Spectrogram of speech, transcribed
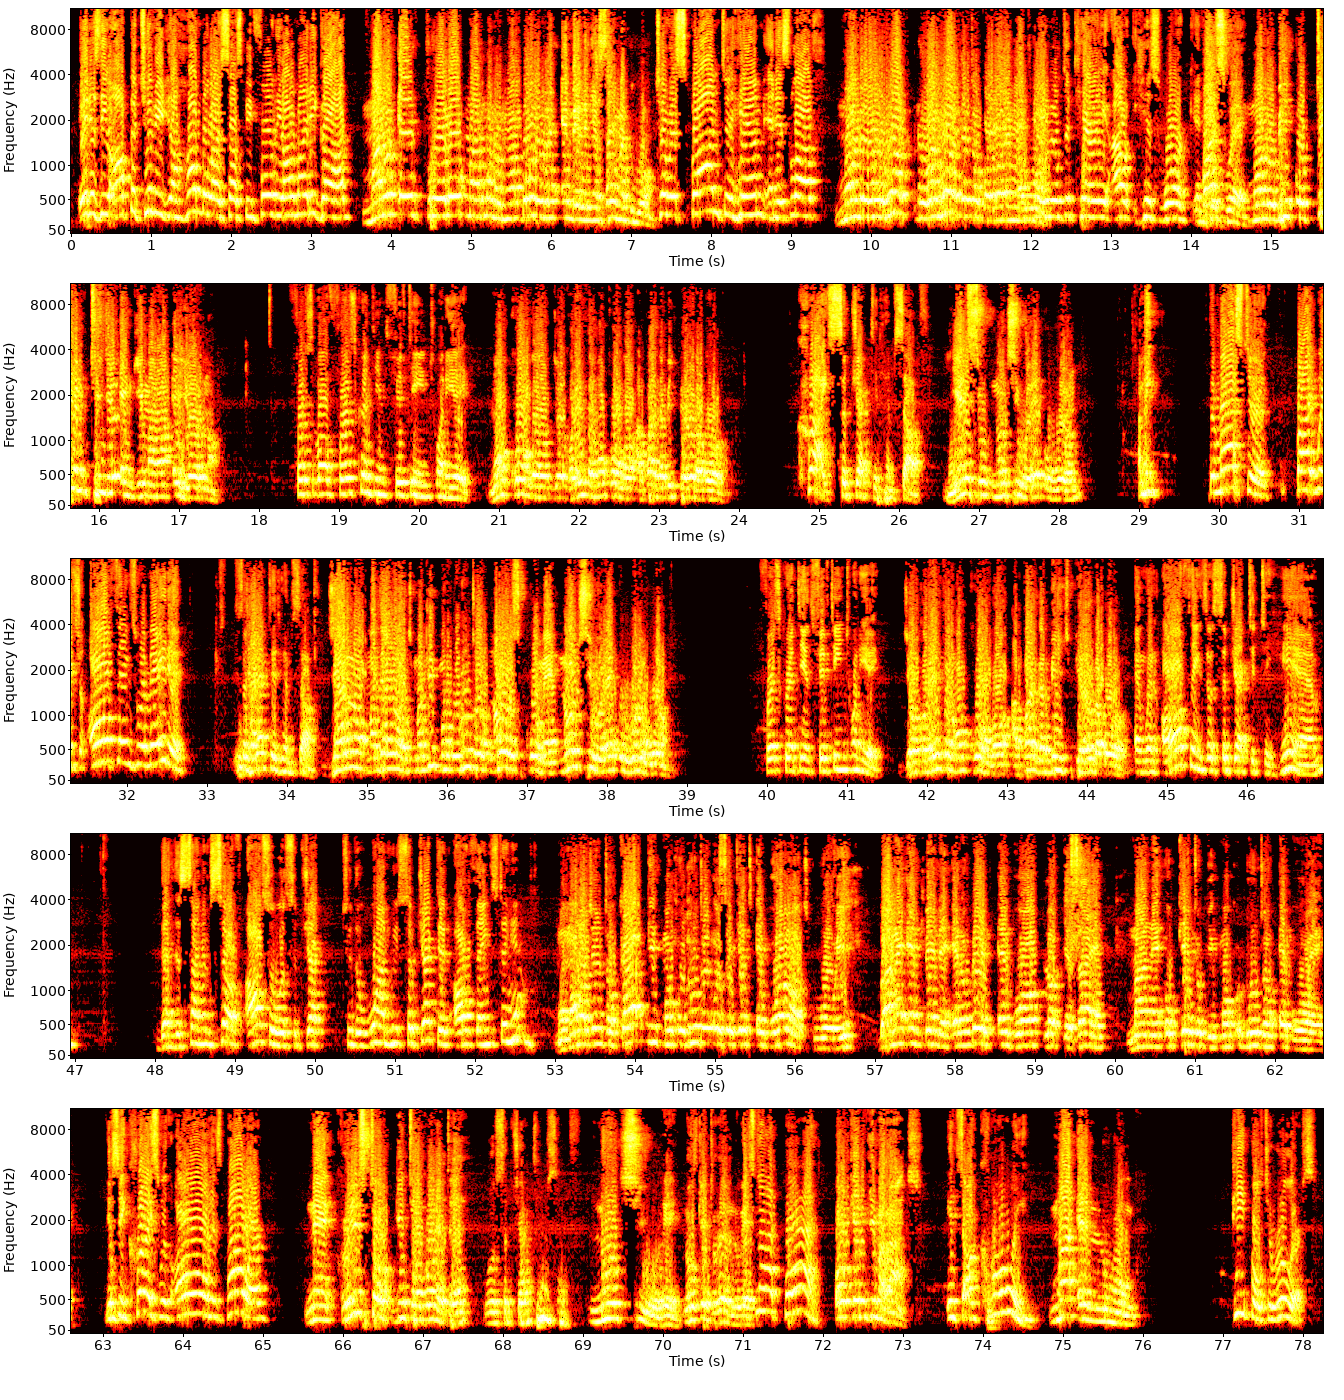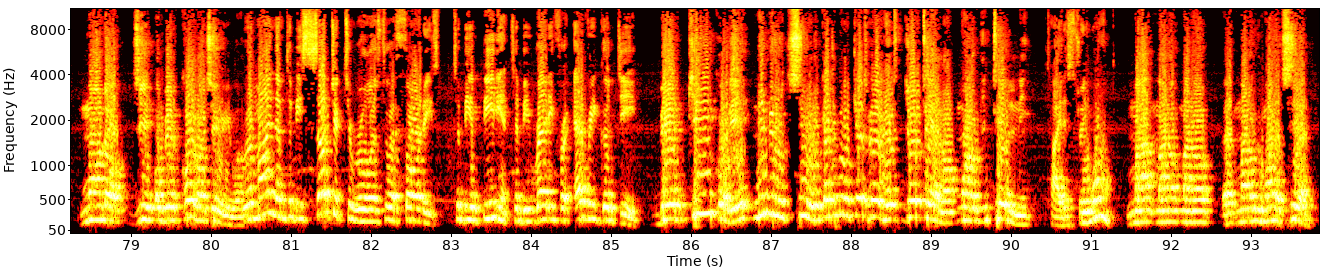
It is the opportunity to humble ourselves before the Almighty God, to respond to him in his love, and be able to carry out his work in his way. Otim tije e ngimawa e yorno First of all, 1 Corinthians 15 28. mokwongo jokorintho mokwongo apar gabich piero gaboro Christ subjected himself. yesu nochiwore owuon I mean, the master by which all things were made subjected himself. jalno ma jaloch ma gik moko duto nolos kuome nochiwore owuon owuon 1 Corinthians 15 28. Jokorintho mokwongo apar gabich piero gaboro And when all things are subjected to him, then the Son himself also will subject to the one who subjected all things to him. muma wacho ni to ka gik moko duto oseket e bwo loch wuowi bang'e en bende enobed e bwo loch nyasaye mane oketo gik moko duto e bwoye You see, Christ, with all his power, ne kristo te will subject himself. nochiwore noketore e It's not bad. ok en gima rach It's our calling. ma en luong People to rulers. mondo ji obed kod loch wiwa Remind them to be subject to rulers, to authorities, to be obedient, to be ready for every good deed. bed kiikori ni biro chiwori kata ibiro ketore lwet jotelo mondo gitelni Titus 3 1. Ma- mano mano eh, mano gimoro achiel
